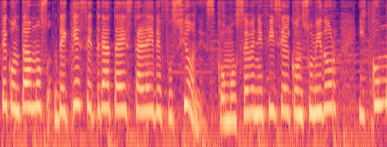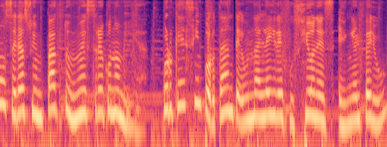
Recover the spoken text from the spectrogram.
te contamos de qué se trata esta ley de fusiones, cómo se beneficia el consumidor y cómo será su impacto en nuestra economía. ¿Por qué es importante una ley de fusiones en el Perú?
